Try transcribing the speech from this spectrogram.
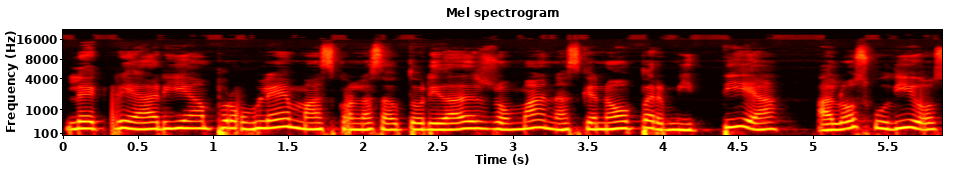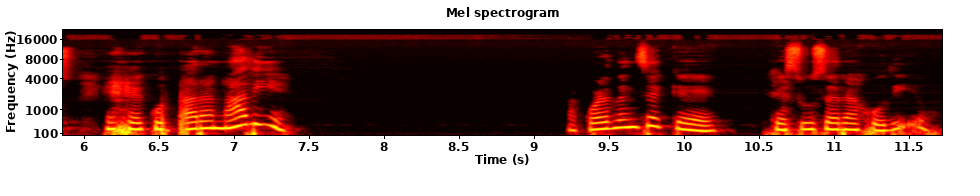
le crearía problemas con las autoridades romanas que no permitía a los judíos ejecutar a nadie. Acuérdense que Jesús era judío.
